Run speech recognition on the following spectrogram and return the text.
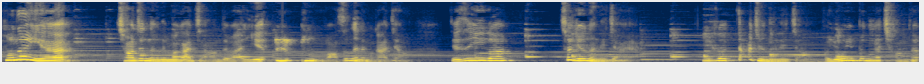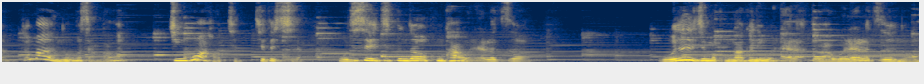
可能伊个抢劫能力没介强，对伐？伊 防守能力没介强，但是伊个出球能力强呀。伊个带球能力强，勿容易被人家抢脱。葛末侬个上港个进攻也好踢踢得起来。下只赛季等到孔卡回来了之后，下只赛季嘛孔卡肯定回来了，对伐？回来了之后，侬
